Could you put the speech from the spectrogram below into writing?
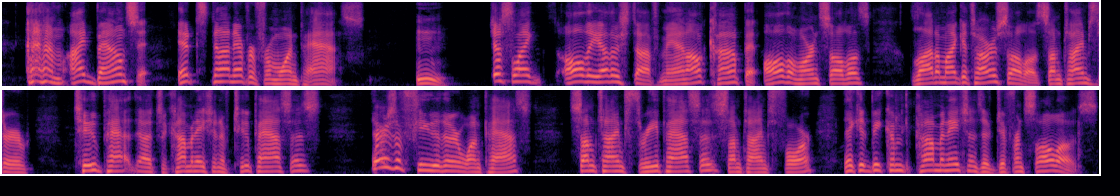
I'd bounce it. It's not ever from one pass. Mm. Just like all the other stuff, man. I'll comp it. All the horn solos, a lot of my guitar solos. Sometimes they're two pa- uh, it's a combination of two passes. There's a few that are one pass. Sometimes three passes, sometimes four. They could be com- combinations of different solos.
